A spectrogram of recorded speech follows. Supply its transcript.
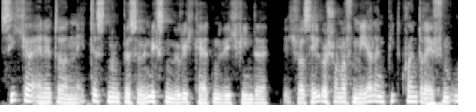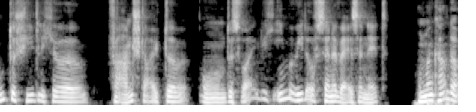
sicher eine der nettesten und persönlichsten Möglichkeiten, wie ich finde. Ich war selber schon auf mehreren Bitcoin-Treffen unterschiedlicher Veranstalter und es war eigentlich immer wieder auf seine Weise nett. Und man kann da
